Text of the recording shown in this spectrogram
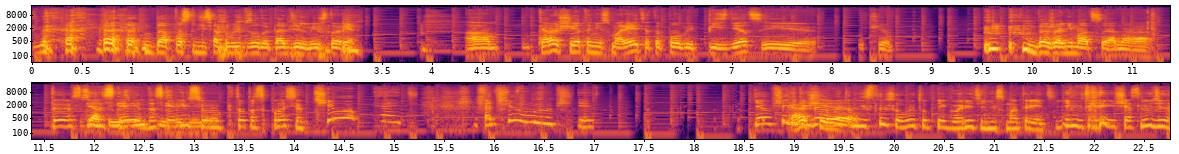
Да, после десятого эпизода это отдельная история. Короче, это не смотреть, это полный пиздец и... Вообще... Даже анимация, она... Да, скорее, да, скорее всего, кто-то спросит, чего, блядь? А чего мы вообще? Я вообще Короче... никогда об этом не слышал, вы тут мне говорите не смотреть. И сейчас люди,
